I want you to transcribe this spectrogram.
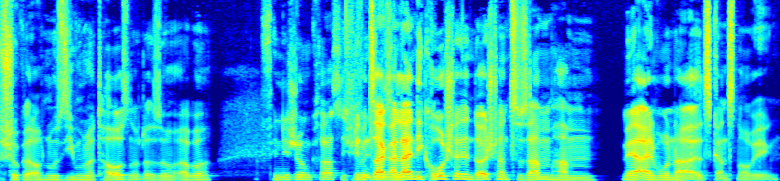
Stuttgart auch nur 700.000 oder so, aber Finde ich schon krass. Ich, ich würde sagen, allein die Großstädte in Deutschland zusammen haben mehr Einwohner als ganz Norwegen.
